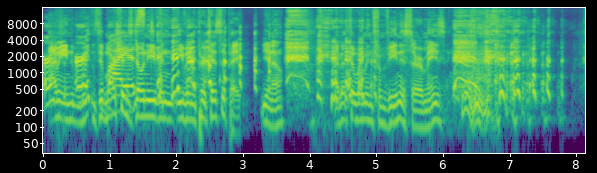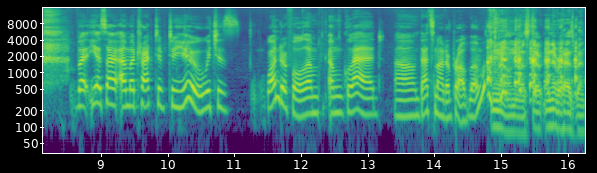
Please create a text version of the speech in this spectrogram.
Earth, I mean, Earth's the Martians biased. don't even even participate. You know, I bet the women from Venus are amazing. But yes, I, I'm attractive to you, which is wonderful. I'm I'm glad. Um, that's not a problem. No, no, it's de- it never has been.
